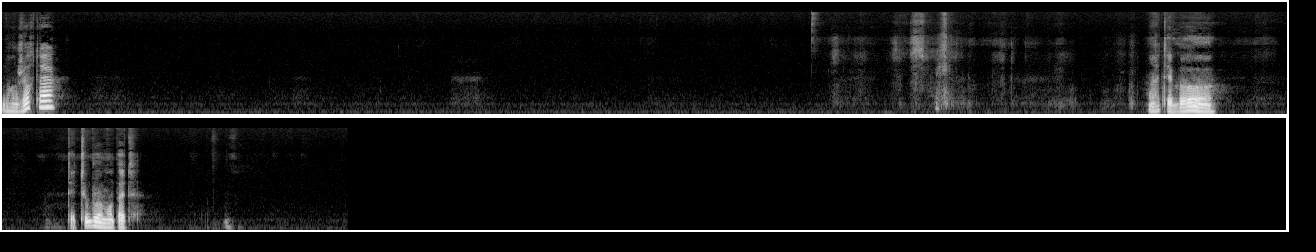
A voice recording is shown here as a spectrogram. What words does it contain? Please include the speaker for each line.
Speaker 1: Bonjour toi. Ah, t'es beau. T'es tout beau, mon pote.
